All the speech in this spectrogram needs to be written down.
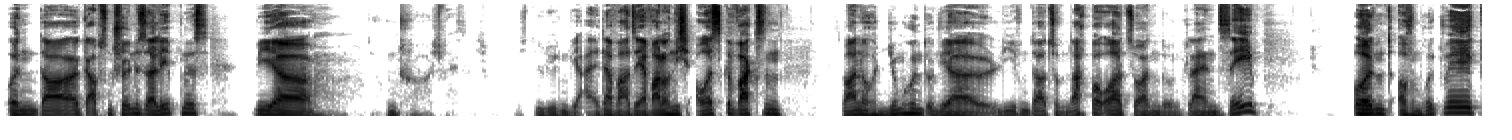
Und da gab es ein schönes Erlebnis, wie er, und ich weiß nicht, ich müsste lügen, wie alt er war. Also er war noch nicht ausgewachsen, es war noch ein Junghund und wir liefen da zum Nachbarort, so an so einem kleinen See. Und auf dem Rückweg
